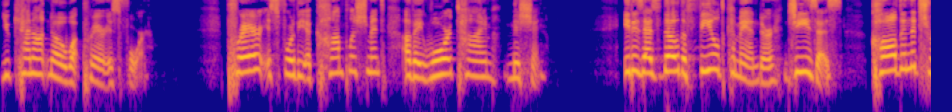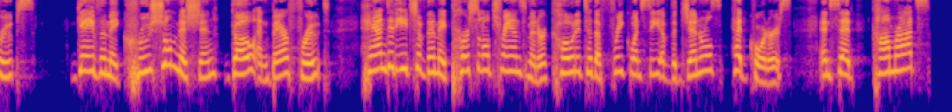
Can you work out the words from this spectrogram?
you cannot know what prayer is for. Prayer is for the accomplishment of a wartime mission. It is as though the field commander, Jesus, called in the troops gave them a crucial mission go and bear fruit, handed each of them a personal transmitter coded to the frequency of the general's headquarters, and said, Comrades,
